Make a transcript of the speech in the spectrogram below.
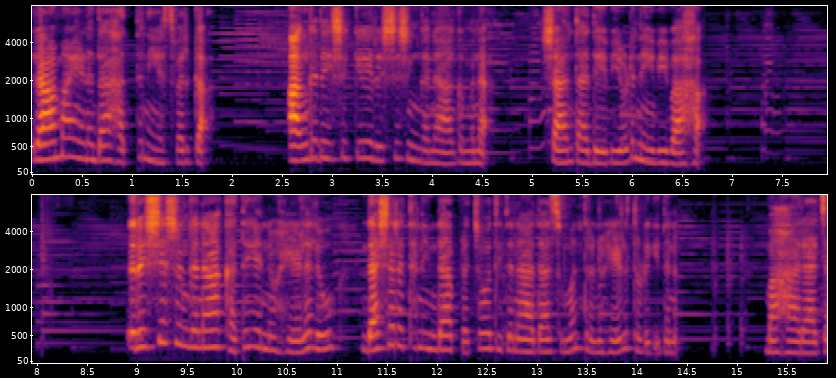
ರಾಮಾಯಣದ ಹತ್ತನೆಯ ಸ್ವರ್ಗ. ಅಂಗದೇಶಕ್ಕೆ ಋಷಿಶಿಂಗನ ಆಗಮನ. ಶಾಂತಾದೇವಿಯೊಡನೆ ವಿವಾಹ. ಋಷ್ಯಶೃಂಗನ ಕಥೆಯನ್ನು ಹೇಳಲು ದಶರಥನಿಂದ ಪ್ರಚೋದಿತನಾದ ಸುಮಂತ್ರನು ಹೇಳತೊಡಗಿದನು. ಮಹಾರಾಜ,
